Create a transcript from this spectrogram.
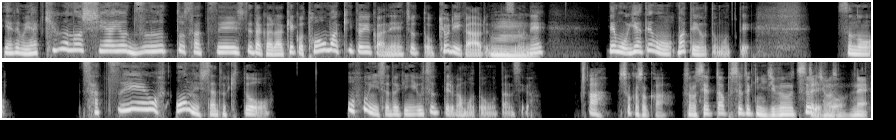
いやでも野球の試合をずーっと撮影してたから結構遠巻きというかね、ちょっと距離があるんですよね。でも、いやでも待てよと思って。その、撮影をオンにした時と、オフにした時に映ってるかもと思ったんですよ。あ、そっかそっか。そのセットアップするときに自分映ったりしますもんね。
